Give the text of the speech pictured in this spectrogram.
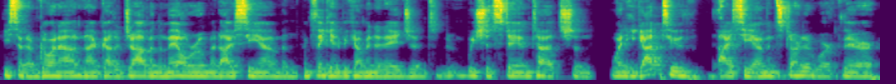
he said, I'm going out and I've got a job in the mailroom at ICM and I'm thinking of becoming an agent. And we should stay in touch. And when he got to ICM and started work there,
